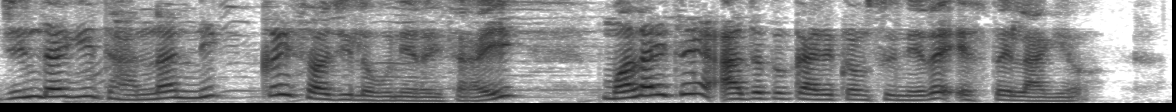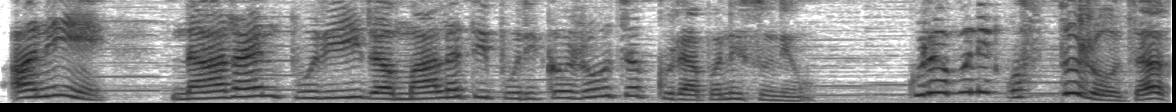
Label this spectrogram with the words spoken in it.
जिन्दगी धान्न निकै सजिलो हुने रहेछ है। मलाई चाहिँ आजको कार्यक्रम सुनेर यस्तै लाग्यो। अनि नारायण पुरी र मालती पुरीको रोचक कुरा पनि सुन्यौँ। कुरा पनि कस्तो रोचक!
